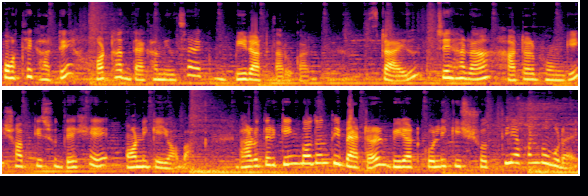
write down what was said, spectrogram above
পথে ঘাটে হঠাৎ দেখা মিলছে এক বিরাট তারকার। স্টাইল, চেহারা, হাঁটার ভঙ্গি সবকিছু দেখে অনেকেই অবাক। ভারতের কিংবদন্তি ব্যাটার বিরাট কোহলি কি সত্যি এখন বগুড়ায়?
